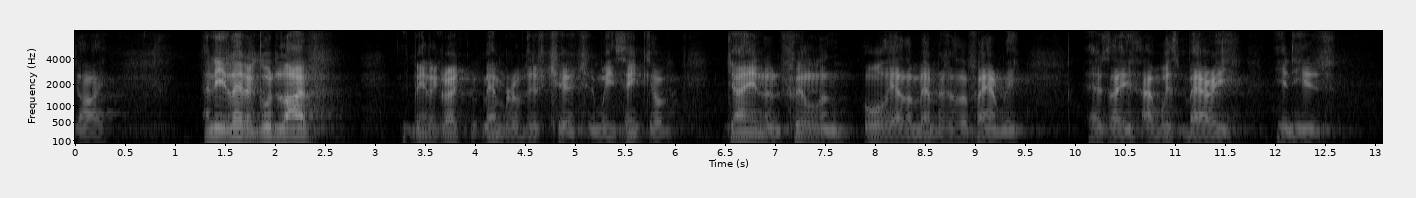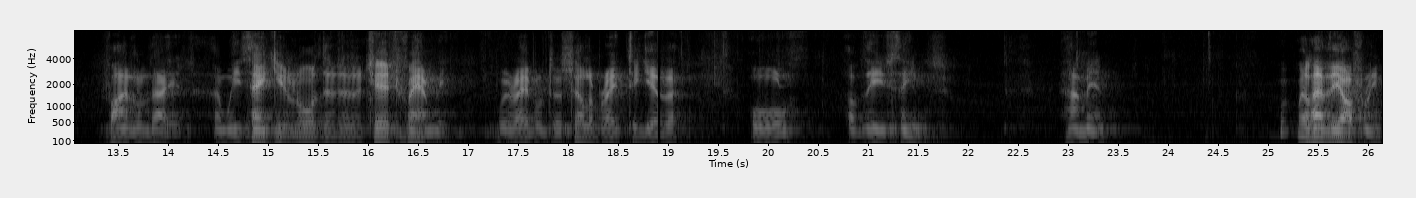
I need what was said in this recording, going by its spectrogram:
guy. And he led a good life. He's been a great member of this church, and we think of Jane and Phil and all the other members of the family as they are with Barry in his final days. And we thank you, Lord, that as a church family, we're able to celebrate together all of these things. Amen. We'll have the offering.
